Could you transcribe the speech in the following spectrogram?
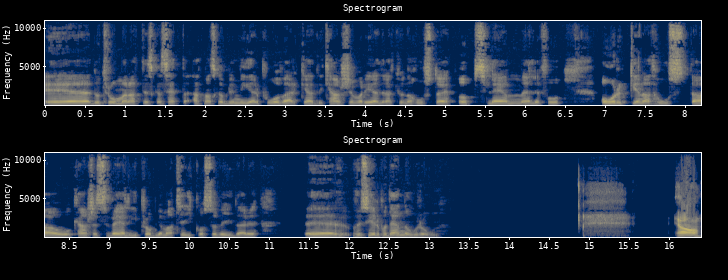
eh, då tror man att, det ska sätta, att man ska bli mer påverkad, kanske vad det gäller att kunna hosta upp slem eller få orken att hosta och kanske sväljproblematik och så vidare. Eh, hur ser du på den oron? Ja,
